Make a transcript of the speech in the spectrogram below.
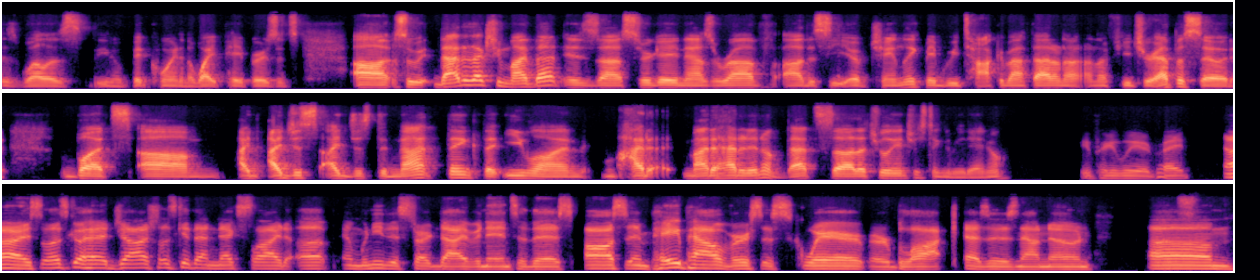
as well as you know bitcoin and the white papers it's uh, so that is actually my bet is uh, sergey nazarov uh, the ceo of chainlink maybe we talk about that on a, on a future episode but um, I, I just I just did not think that Elon had might have had it in him. That's uh, that's really interesting to me, Daniel. Be pretty weird, right? All right, so let's go ahead, Josh. Let's get that next slide up, and we need to start diving into this. Awesome, PayPal versus Square or Block, as it is now known. Um,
